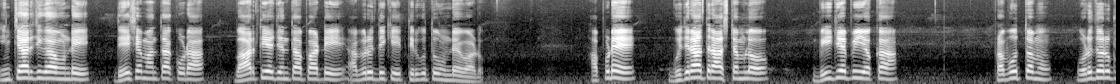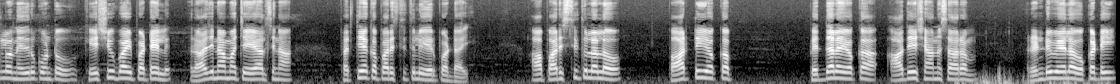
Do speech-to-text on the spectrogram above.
ఇన్ఛార్జిగా ఉండి దేశమంతా కూడా భారతీయ జనతా పార్టీ అభివృద్ధికి తిరుగుతూ ఉండేవాడు. అప్పుడే గుజరాత్ రాష్ట్రంలో బీజేపీ యొక్క ప్రభుత్వము ఒడిదొడుకులను ఎదుర్కొంటూ కేశుభాయ్ పటేల్ రాజీనామా చేయాల్సిన ప్రత్యేక పరిస్థితులు ఏర్పడ్డాయి. ఆ పరిస్థితులలో పార్టీ యొక్క పెద్దల యొక్క ఆదేశానుసారం రెండు వేల ఒకటి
